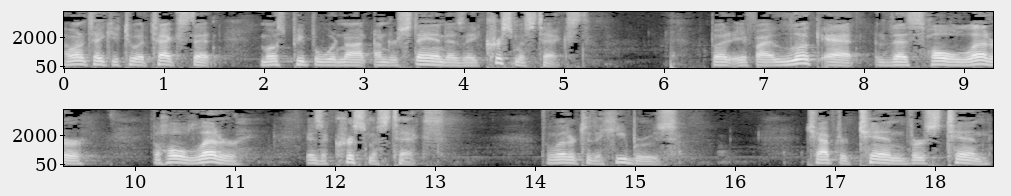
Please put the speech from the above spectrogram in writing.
I want to take you to a text that most people would not understand as a Christmas text. But if I look at this whole letter, the whole letter is a Christmas text. The letter to the Hebrews, chapter 10, verse 10.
